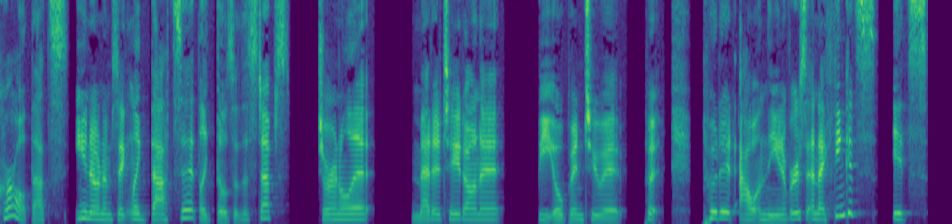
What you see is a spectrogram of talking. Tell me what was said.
girl, that's, you know what I'm saying? Like, that's it. Like, those are the steps. Journal it, meditate on it, be open to it, put, put it out in the universe. And I think it's, it's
